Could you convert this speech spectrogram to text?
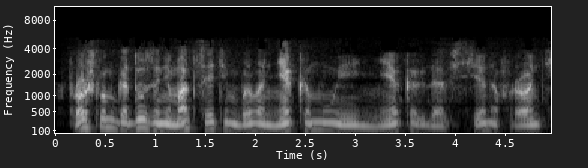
В прошлом году заниматься этим было некому и некогда, все на фронте.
